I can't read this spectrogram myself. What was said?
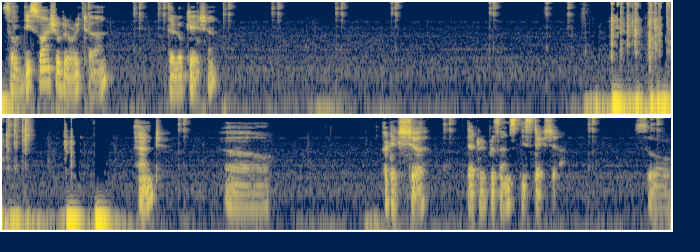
So this one should return the location. And uh, a texture that represents this texture so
